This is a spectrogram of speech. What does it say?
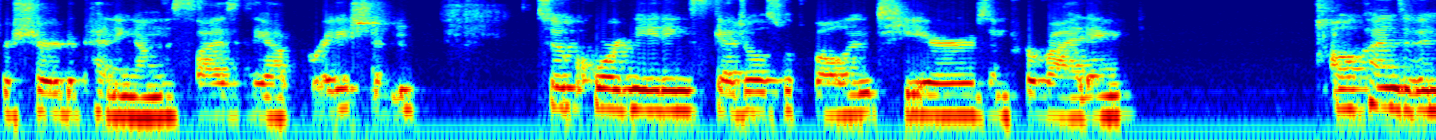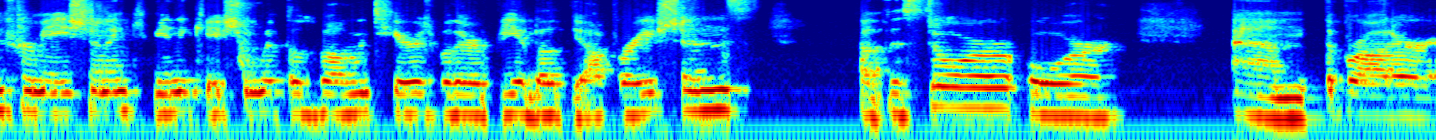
for sure, depending on the size of the operation. So, coordinating schedules with volunteers and providing all kinds of information and communication with those volunteers, whether it be about the operations of the store or um, the broader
